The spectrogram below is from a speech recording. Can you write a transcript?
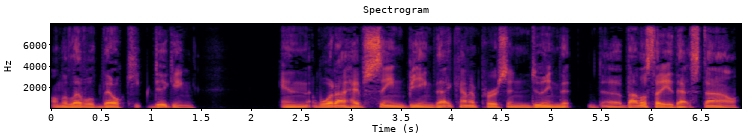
on the level they'll keep digging and what I have seen being that kind of person doing that uh, Bible study of that style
